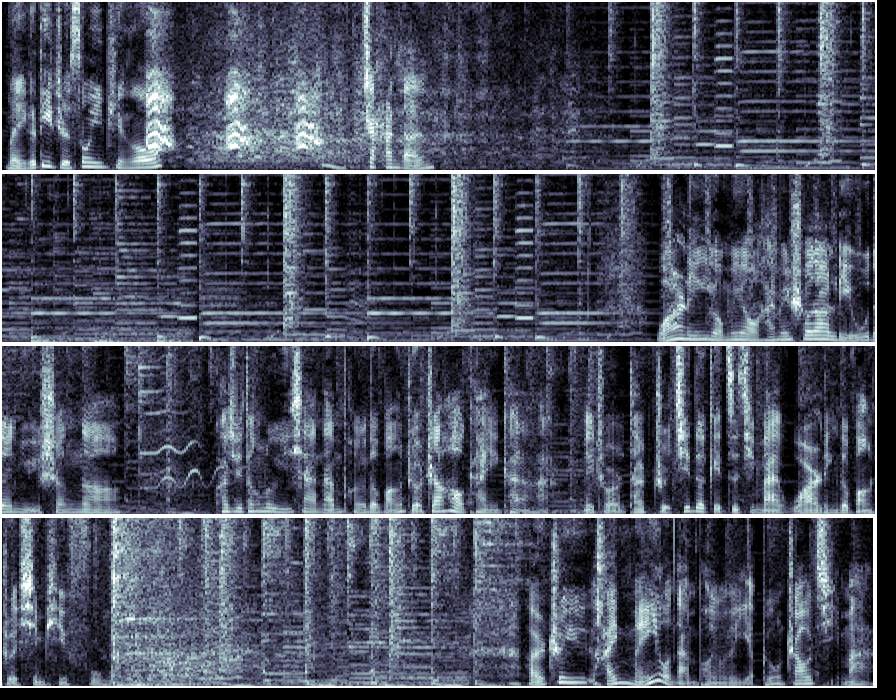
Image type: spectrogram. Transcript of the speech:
每个地址送一瓶哦。渣男。五二零有没有还没收到礼物的女生呢？快去登录一下男朋友的王者账号看一看哈，没准儿他只记得给自己买五二零的王者新皮肤。而至于还没有男朋友的，也不用着急嘛。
